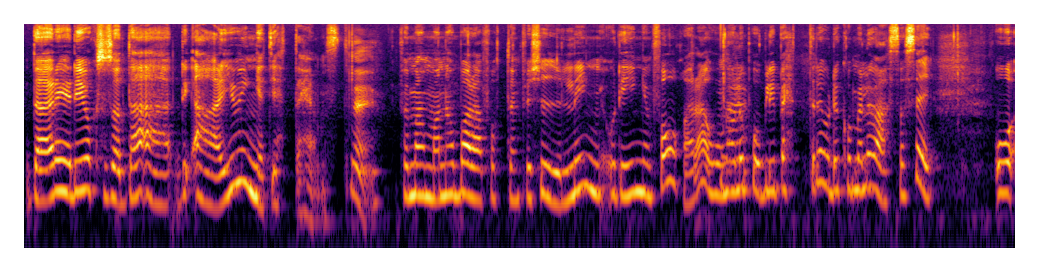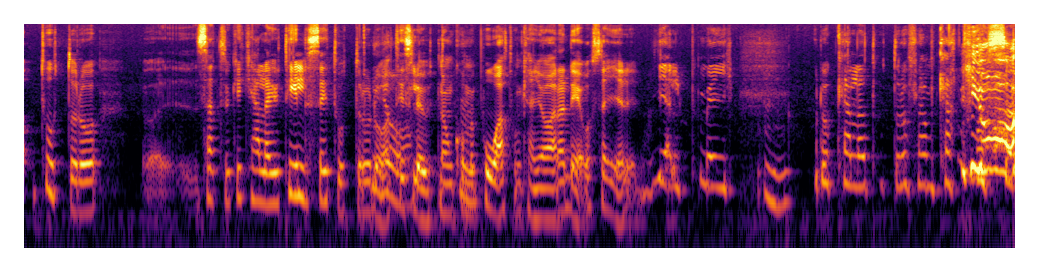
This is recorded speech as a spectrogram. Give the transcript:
där är det ju också så att det är, det är ju inget jättehemskt. Nej. För mamman har bara fått en förkylning och det är ingen fara. Hon Nej. håller på att bli bättre och det kommer lösa sig. Och Totoro, eh, Satsuki kallar ju till sig Totoro då Ja. till slut när hon kommer på att hon kan göra det och säger Hjälp mig. Och då kallar Totoro fram kattbussen. Ja!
